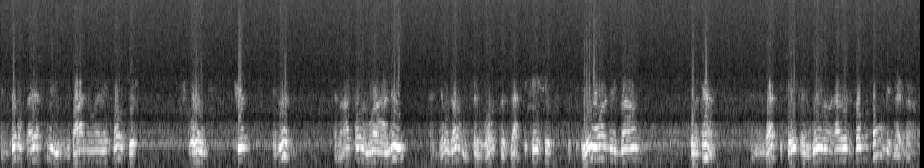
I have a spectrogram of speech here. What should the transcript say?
and Phillips asked me if I knew anything about this old church at Lisbon. And I told him what I knew, and Joe Donovan said, well, if that's the case, if you wanted the ground for the county. And if that's the case, then we're going to have any trouble at all getting that ground.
